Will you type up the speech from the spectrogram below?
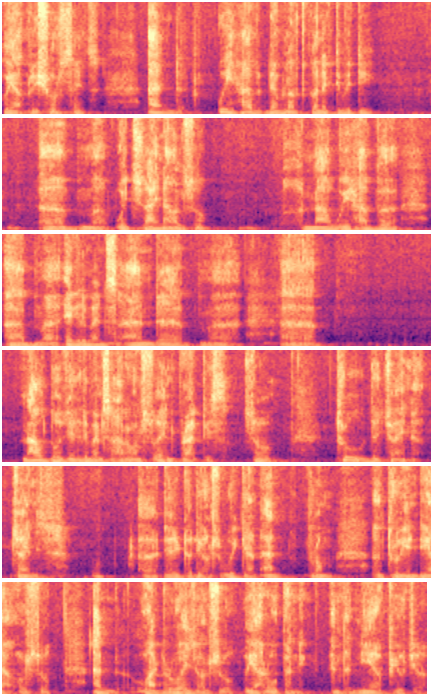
we have resources, and we have developed connectivity um, with China also. Now we have uh, um, agreements and um, uh, uh, now those agreements are also in practice. So through the China, Chinese uh, territory also we can, and from uh, through India also, and waterways also we are opening in the near future,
